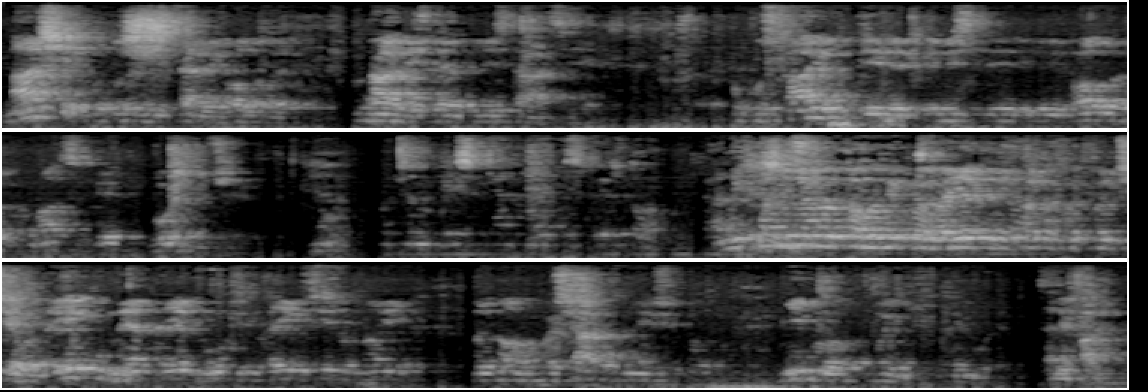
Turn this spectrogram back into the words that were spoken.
Наші тут місцеві голови ради для адміністрації попускають і, і, міс- і голови громад собі визначені. Ну, Чим більше. А ніхто нічого того не програє, ніхто так от хоче. Дає куме, дає друзі, дає всі до одної до одного коща, розумієш, і тут нікого винні не буде. Це не файно.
